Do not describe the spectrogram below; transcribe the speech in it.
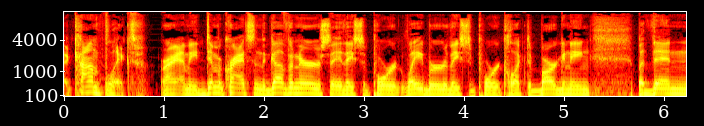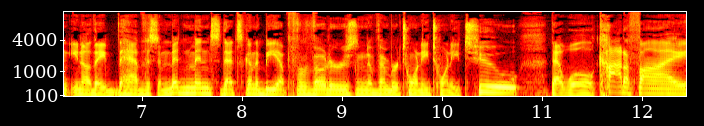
a, conflict, right? I mean, Democrats and the governor say they support labor, they support collective bargaining, but then, you know, they, have this amendment that's going to be up for voters in November 2022 that will codify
